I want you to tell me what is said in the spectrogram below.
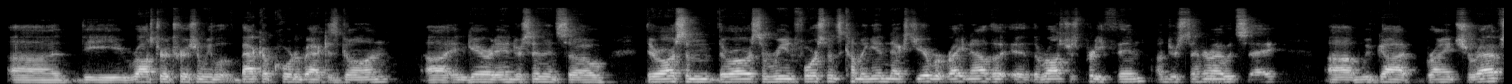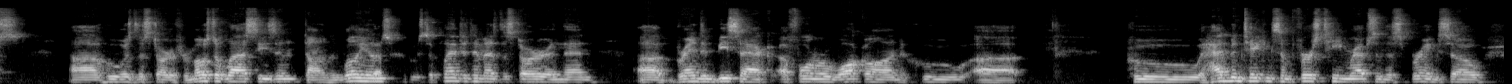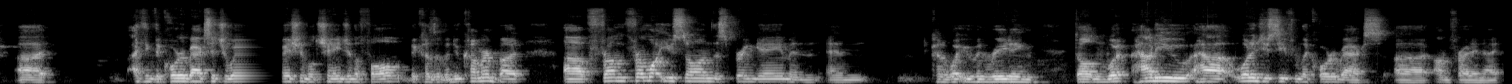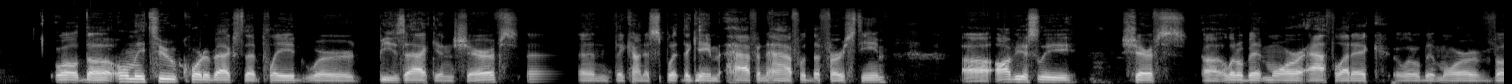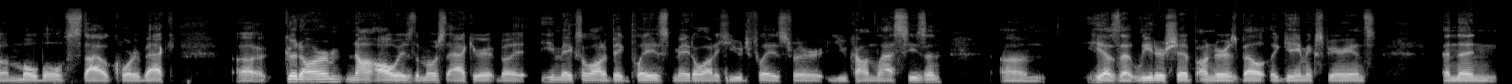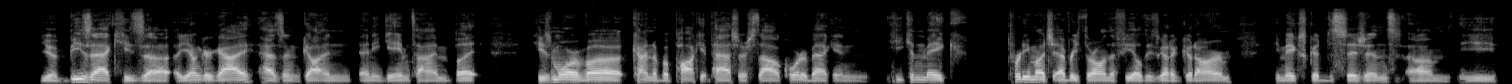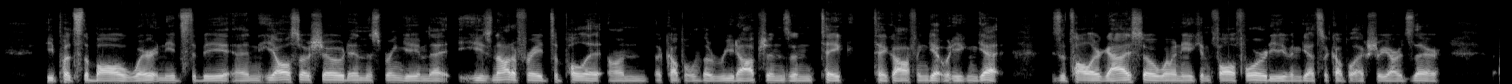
uh, the roster attrition, we backup quarterback is gone uh, in Garrett Anderson, and so there are some there are some reinforcements coming in next year. But right now the the roster is pretty thin under center, I would say. Um, we've got Bryant Shirreffs, uh, who was the starter for most of last season. Donovan Williams, who supplanted him as the starter, and then uh, Brandon Besack, a former walk-on who uh, who had been taking some first team reps in the spring. So uh, I think the quarterback situation will change in the fall because of a newcomer. But uh, from from what you saw in the spring game and and kind of what you've been reading, Dalton, what how do you how what did you see from the quarterbacks uh, on Friday night? Well, the only two quarterbacks that played were Besack and Shirreffs and they kind of split the game half and half with the first team. Uh, obviously, Shirreffs uh, a little bit more athletic, a little bit more of a mobile style quarterback. Uh, good arm, not always the most accurate, but he makes a lot of big plays. Made a lot of huge plays for UConn last season. Um, he has that leadership under his belt, the game experience, and then you have Besack. He's a, a younger guy, hasn't gotten any game time, but he's more of a kind of a pocket passer style quarterback, and he can make pretty much every throw on the field. He's got a good arm. He makes good decisions. Um, he he puts the ball where it needs to be, and he also showed in the spring game that he's not afraid to pull it on a couple of the read options and take take off and get what he can get. He's a taller guy, so when he can fall forward, he even gets a couple extra yards there.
